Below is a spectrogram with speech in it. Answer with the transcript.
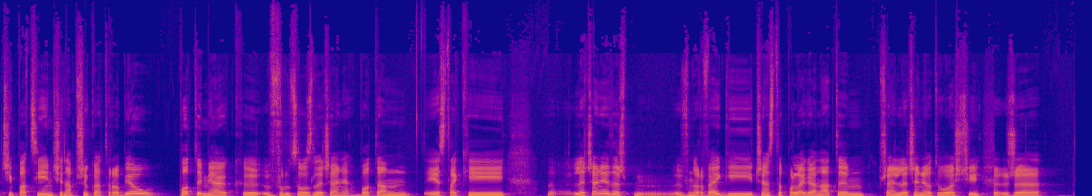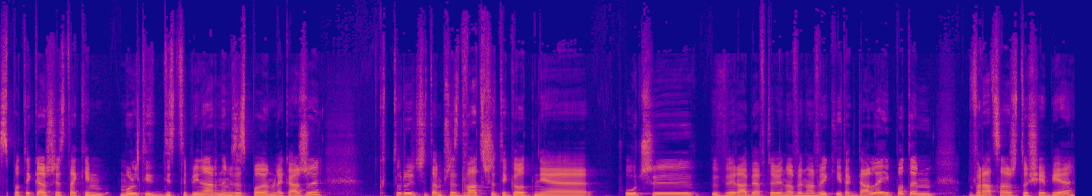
ci pacjenci na przykład robią po tym, jak wrócą z leczenia, bo tam jest taki leczenie też w Norwegii często polega na tym, przynajmniej leczenie otyłości, że spotykasz się z takim multidyscyplinarnym zespołem lekarzy, który cię tam przez 2-3 tygodnie uczy, wyrabia w tobie nowe nawyki i tak dalej, i potem wracasz do siebie.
